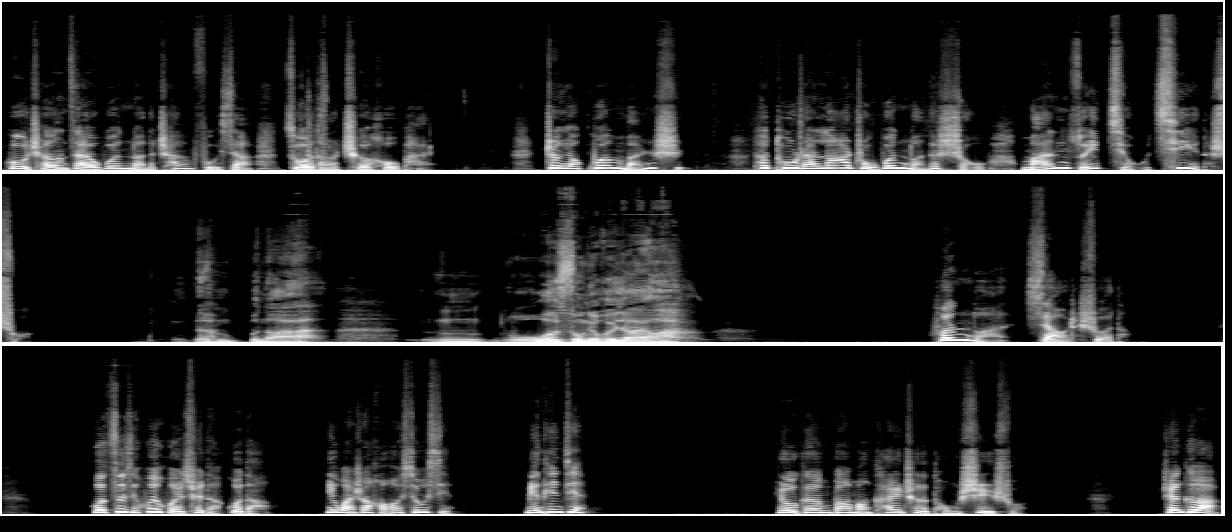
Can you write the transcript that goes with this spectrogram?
顾城在温暖的搀扶下坐到了车后排，正要关门时，他突然拉住温暖的手，满嘴酒气的说：“温暖，嗯，我送你回家呀。”温暖笑着说道。我自己会回去的，顾导，你晚上好好休息，明天见。又跟帮忙开车的同事说：“陈哥，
